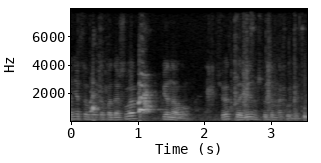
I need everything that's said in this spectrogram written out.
внимание, собака подошла к пеналу. Сейчас проверим, что там находится.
